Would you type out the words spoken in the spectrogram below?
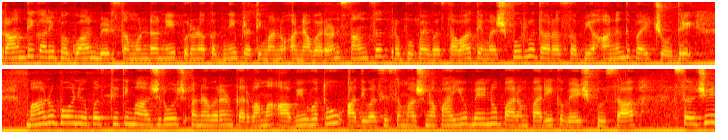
ક્રાંતિકારી ભગવાન બિરસા મુંડાની પૂર્ણકદની પ્રતિમાનું અનાવરણ સાંસદ પ્રભુભાઈ વસાવા તેમજ પૂર્વ ધારાસભ્ય આનંદભાઈ ચૌધરી મહાનુભાવોની ઉપસ્થિતિમાં આજરોજ અનાવરણ કરવામાં આવ્યું હતું. આદિવાસી સમાજના ભાઈઓ, બહેનો, પારંપરિક વેશભૂષા સજી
